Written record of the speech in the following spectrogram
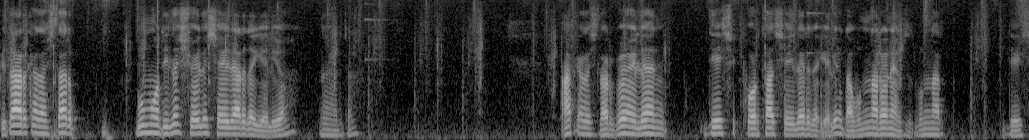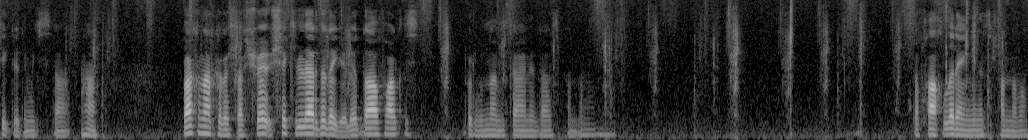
Bir de arkadaşlar bu mod ile şöyle şeyler de geliyor. Nerede? Arkadaşlar böyle değişik portal şeyleri de geliyor da bunlar önemsiz. Bunlar değişik dedim ikisi daha. Ha. Bakın arkadaşlar şu şekillerde de geliyor. Daha farklı Dur bundan bir tane daha spamlamam. Farklı rengini spamlamam.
